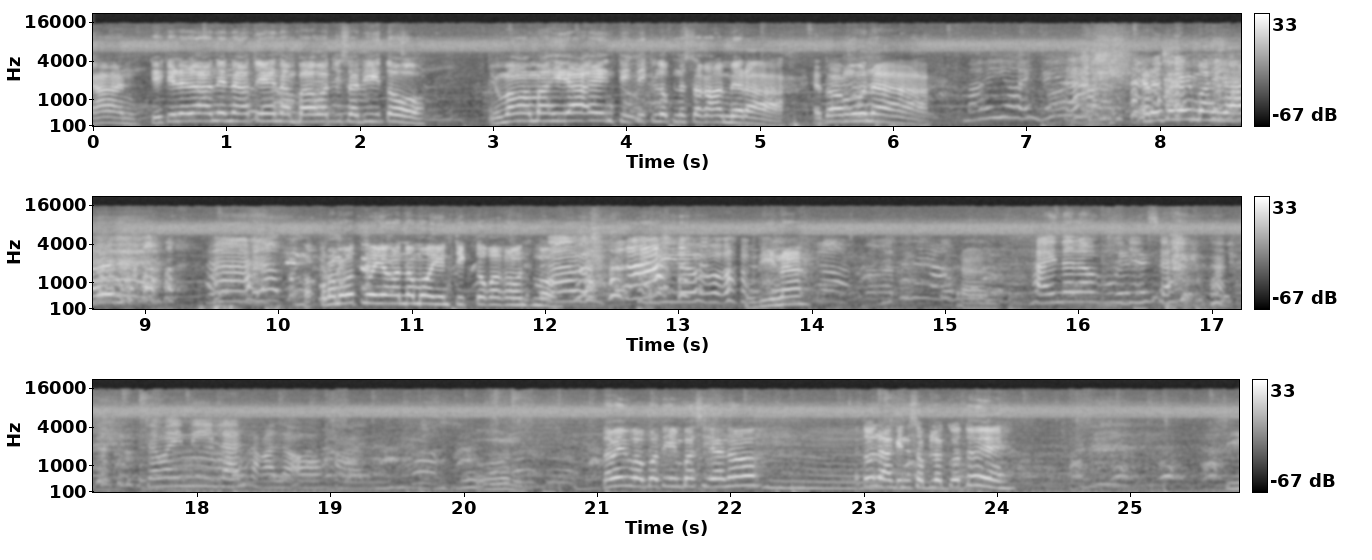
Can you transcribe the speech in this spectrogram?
Yan, kikilalanin natin ang bawat isa dito. Yung mga mahihain, titiklop na sa camera. Ito ang una. Mahihain kayo. Pero ba kayo mahihain? Oh, promote mo yung ano mo, yung TikTok account mo. Hindi na po. Hindi na? Yan. Hi na lang po dyan sa, sa Maynila, sa Caloocan. Doon. May babatiin ba si ano? Ito, lagi na sa vlog ko to eh. Si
